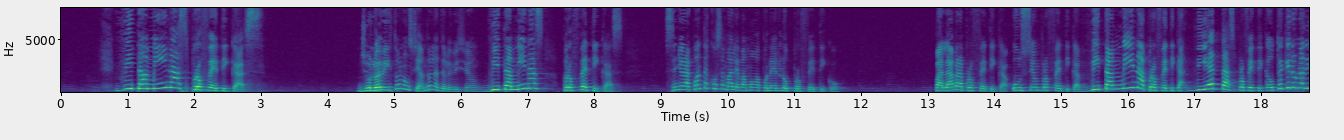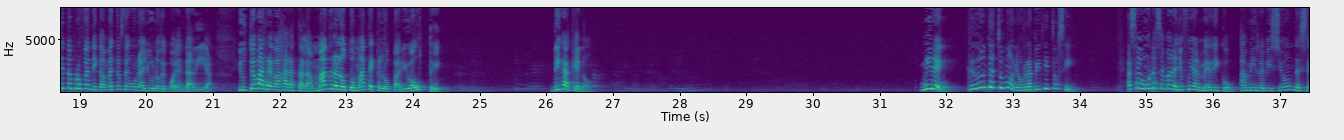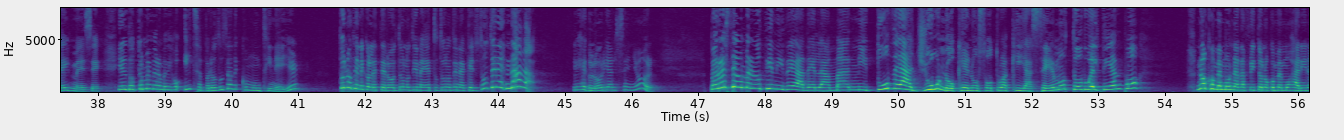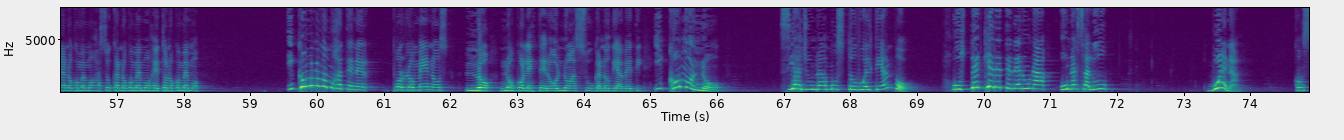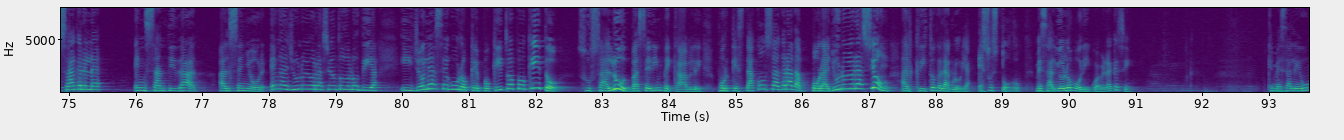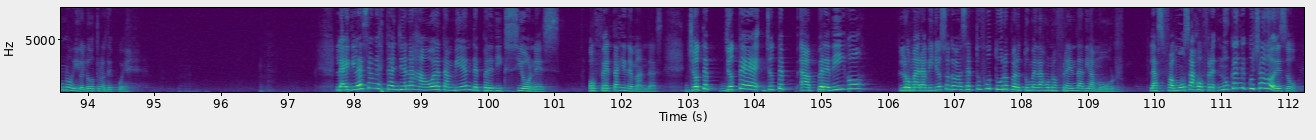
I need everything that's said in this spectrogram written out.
vitaminas proféticas. Yo lo he visto anunciando en la televisión. Vitaminas proféticas. Señora, ¿cuántas cosas más le vamos a poner lo profético? Palabra profética, unción profética, vitamina profética, dietas proféticas. ¿Usted quiere una dieta profética? Métase en un ayuno de 40 días. Y usted va a rebajar hasta la madre de los tomates que lo parió a usted. Diga que no. Miren, le doy un testimonio rapidito así. Hace una semana yo fui al médico a mi revisión de seis meses y el doctor me miró y me dijo, Itza, pero tú estás como un teenager. Tú no tienes colesterol, tú no tienes esto, tú no tienes aquello, tú no tienes nada. Le dije, gloria al Señor. Pero ese hombre no tiene idea de la magnitud de ayuno que nosotros aquí hacemos todo el tiempo. No comemos nada frito, no comemos harina, no comemos azúcar, no comemos esto, no comemos... ¿Y cómo no vamos a tener por lo menos lo no colesterol, no azúcar, no diabetes? ¿Y cómo no? Si ayunamos todo el tiempo. Usted quiere tener una, una salud buena, conságrele en santidad al Señor en ayuno y oración todos los días y yo le aseguro que poquito a poquito su salud va a ser impecable porque está consagrada por ayuno y oración al Cristo de la gloria. Eso es todo. Me salió lo boricua, ¿verdad que sí? que me sale uno y el otro después. La iglesia están llenas ahora también de predicciones, ofertas y demandas. Yo te, yo te, yo te ah, predigo lo maravilloso que va a ser tu futuro, pero tú me das una ofrenda de amor. Las famosas ofrendas. ¿Nunca han escuchado eso?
